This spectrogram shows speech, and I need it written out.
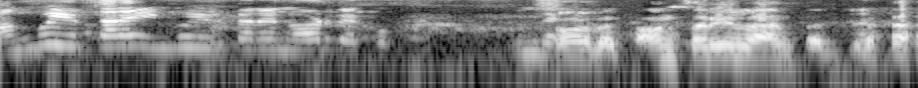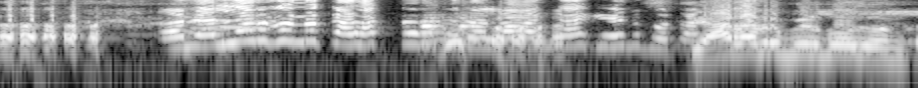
ಹಂಗೂ ಇರ್ತಾನೆ ಹಿಂಗೂ ಇರ್ತಾನೆ ನೋಡ್ಬೇಕು. ನೋಡ್ಬೇಕು ಅವ್ನ್ ಸರಿ ಇಲ್ಲ ಅಂತ ಯಾರಾದ್ರೂ ಬೀಳ್ಬಹುದು ಅಂತ.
